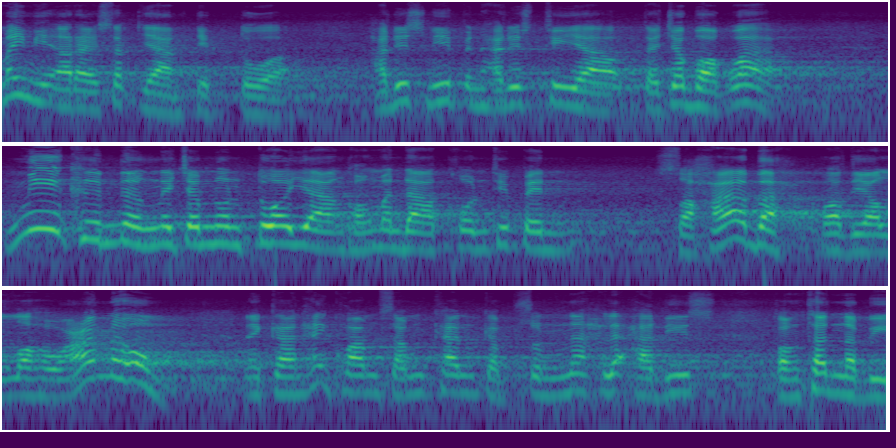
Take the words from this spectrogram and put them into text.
ไม่มีอะไรสักอย่างติดตัวฮะดิษนี้เป็นฮะดิษที่ยาว แต่จะบอกว่า นี่คือหนึ่งในจำนวนตัวอย่างของบรรดาคนที่เป็นสหาบะรดิยัลลอฮุอันฮุม ในการให้ความสำคัญกับสุนนะและฮะดีษของท่านนบี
